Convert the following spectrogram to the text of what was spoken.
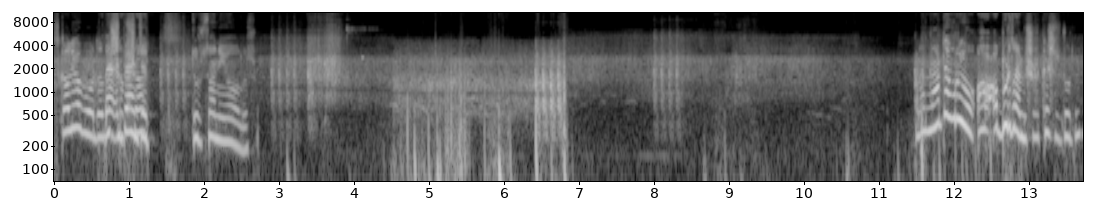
Sıkalıyor bu arada. bu Ben, şapşal. bence dursan iyi olur. Lan nerede vuruyor? Aa buradaymış arkadaşlar gördüm.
